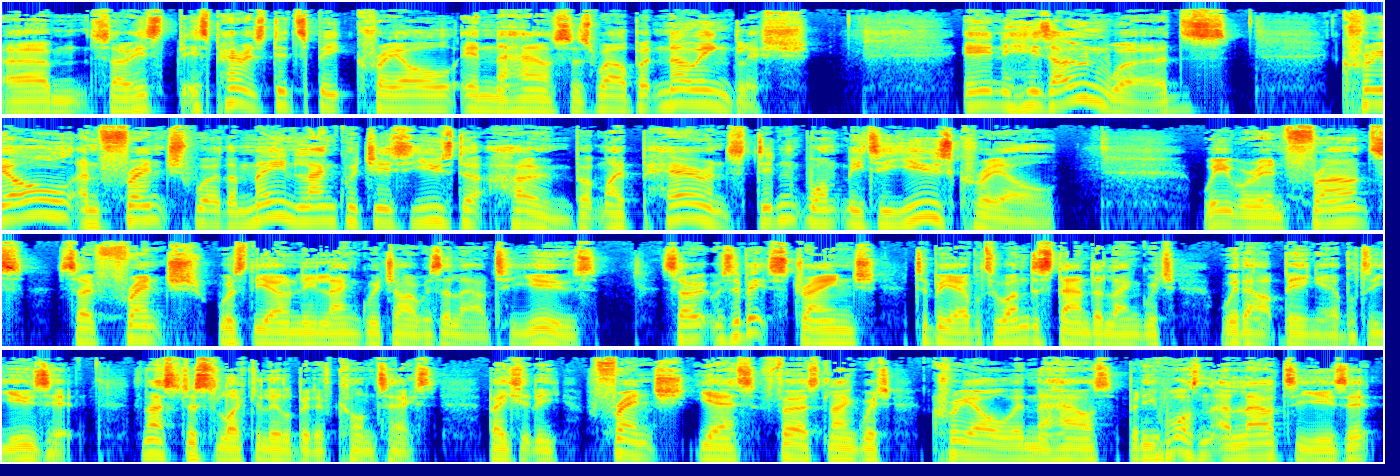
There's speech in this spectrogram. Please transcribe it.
Um, so his his parents did speak Creole in the house as well, but no English. In his own words, Creole and French were the main languages used at home, but my parents didn't want me to use Creole. We were in France, so French was the only language I was allowed to use. So it was a bit strange to be able to understand a language without being able to use it. And that's just like a little bit of context. Basically, French, yes, first language, Creole in the house, but he wasn't allowed to use it.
